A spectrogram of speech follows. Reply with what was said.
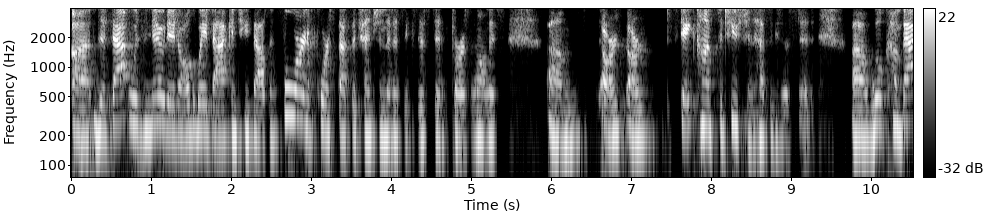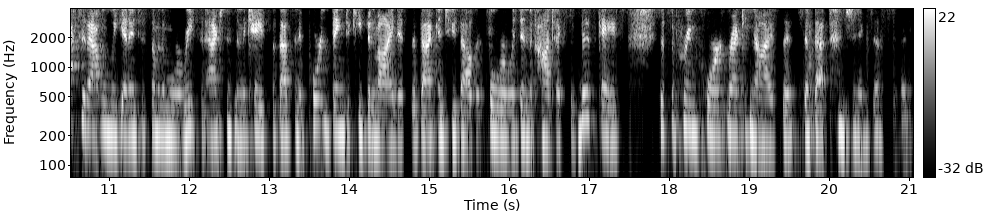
Uh, that that was noted all the way back in 2004, and of course that's a tension that has existed for as long as um, our, our state constitution has existed. Uh, we'll come back to that when we get into some of the more recent actions in the case, but that's an important thing to keep in mind is that back in 2004, within the context of this case, the Supreme Court recognized that that, that tension existed.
